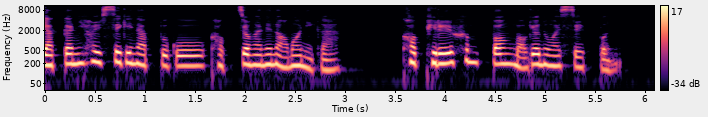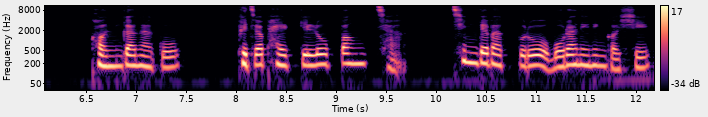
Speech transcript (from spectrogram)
약간 혈색이 나쁘고 걱정하는 어머니가 커피를 흠뻑 먹여 놓았을 뿐 건강하고 그저 발길로 뻥차 침대 밖으로 몰아내는 것이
